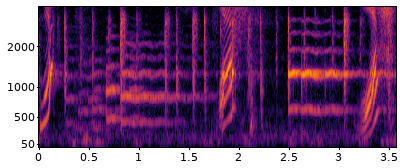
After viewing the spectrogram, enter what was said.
what? What? What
